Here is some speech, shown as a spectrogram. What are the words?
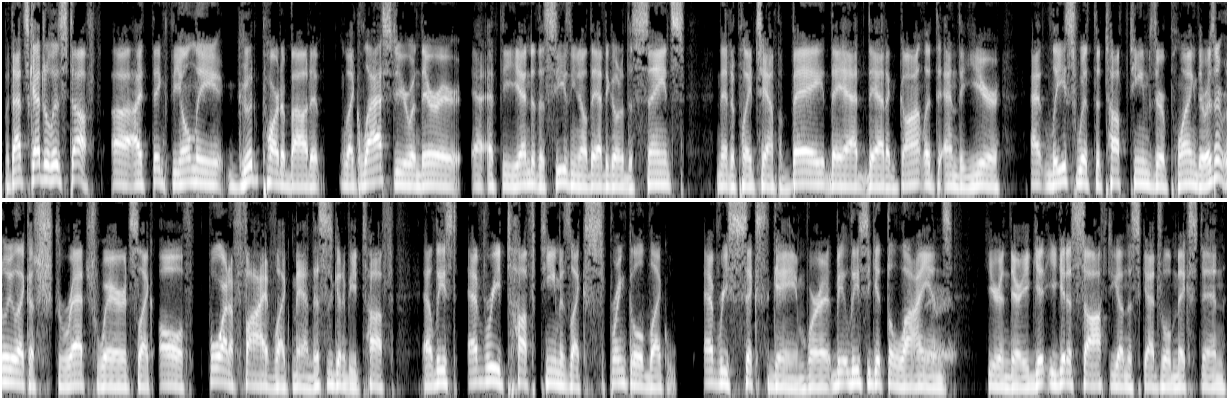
But that schedule is tough. Uh, I think the only good part about it, like last year when they were at the end of the season, you know, they had to go to the Saints they had to play Tampa Bay. They had they had a gauntlet to end the year. At least with the tough teams they're playing, there isn't really like a stretch where it's like, oh, four out of five, like, man, this is going to be tough. At least every tough team is like sprinkled like every sixth game, where at least you get the Lions here and there. You get you get a softie on the schedule mixed in.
